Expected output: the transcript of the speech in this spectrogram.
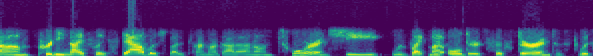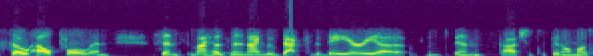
um, pretty nicely established by the time I got out on tour. And she was like my older sister and just was so helpful. And since my husband and I moved back to the Bay Area, it's been, gosh, it's been almost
